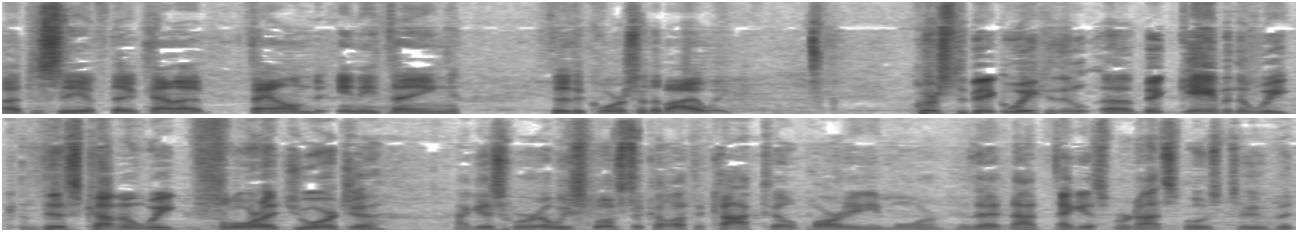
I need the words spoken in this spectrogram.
uh, to see if they've kind of found anything through the course of the bye week. Of course, the big week, the uh, big game in the week this coming week, Florida Georgia. I guess we're are we supposed to call it the cocktail party anymore? Is that not? I guess we're not supposed to, but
